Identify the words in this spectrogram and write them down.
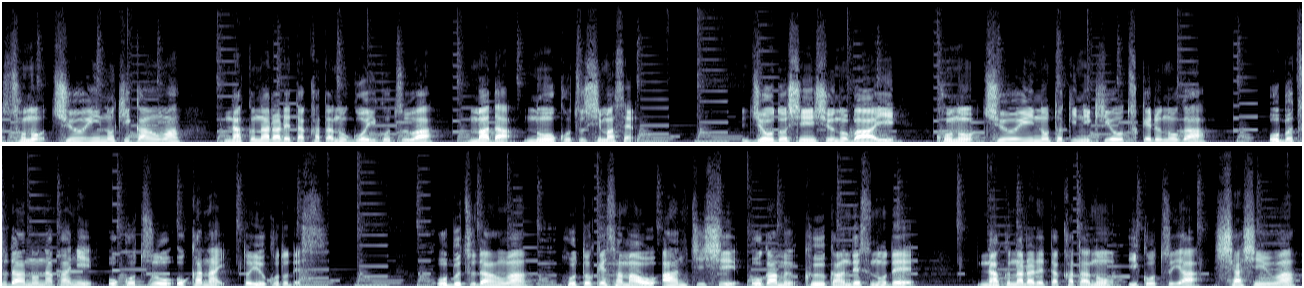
その中院の期間は亡くなられた方のご遺骨はまだ納骨しません。浄土真宗の場合この中院の時に気をつけるのがお仏壇の中にお骨を置かないということです。お仏壇は仏様を安置し拝む空間ですので亡くなられた方の遺骨や写真は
